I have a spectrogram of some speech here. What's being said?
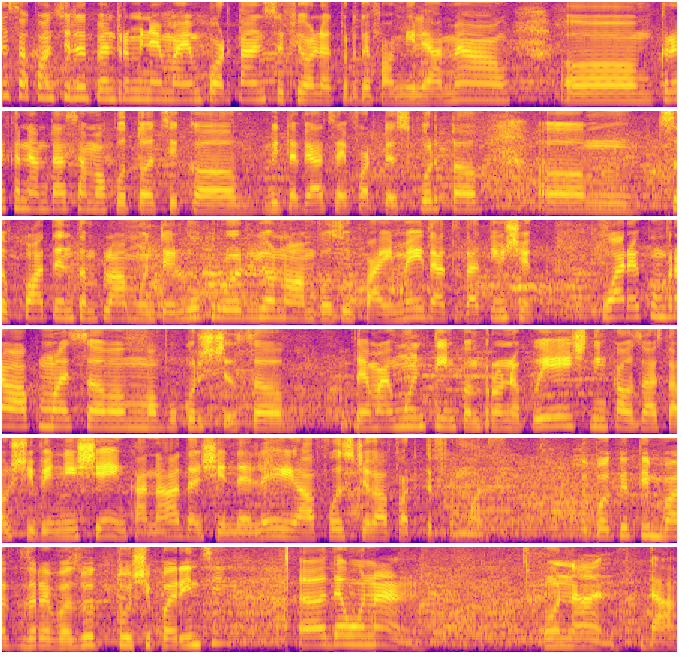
însă consider pentru mine mai important să fiu alături de familia mea. Uh, cred că ne-am dat seama cu toții că, uite, viața e foarte scurtă, uh, se poate întâmpla multe lucruri. Eu nu am văzut pe ai mei de atâta timp și oarecum vreau acum să mă bucur și să de mai mult timp împreună cu ei și din cauza asta au și venit și ei în Canada și în LA. A fost ceva foarte frumos. După cât timp v-ați revăzut tu și părinții? De un an. Un an, da.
